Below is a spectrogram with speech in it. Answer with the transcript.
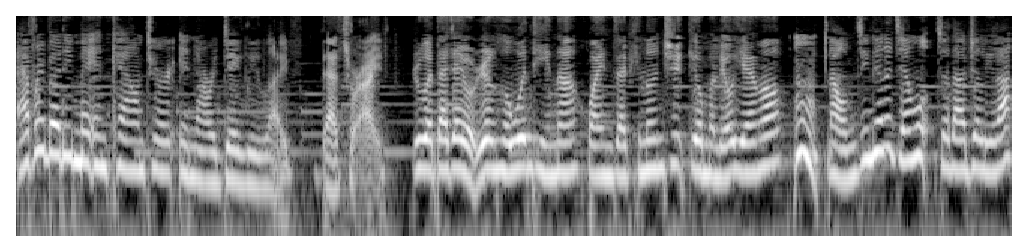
everybody may encounter in our daily life. That's right. 如果大家有任何问题呢，欢迎在评论区给我们留言哦。嗯，那我们今天的节目就到这里啦。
